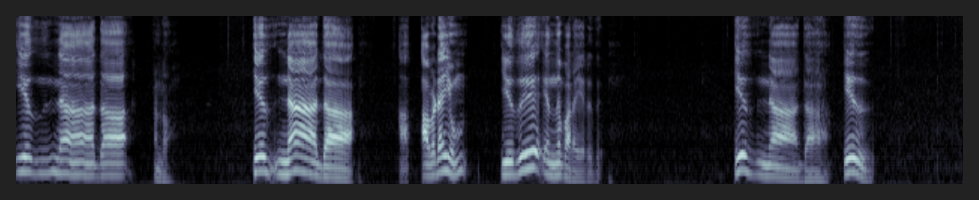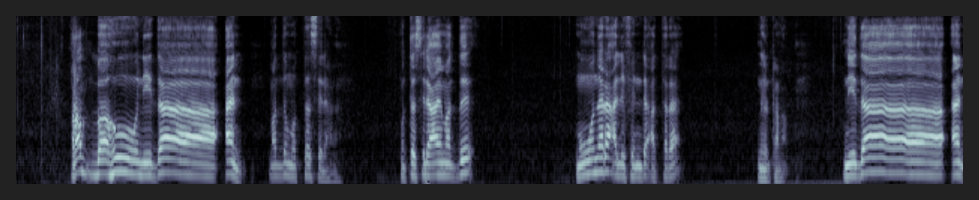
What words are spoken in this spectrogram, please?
ഇദ്നാദ കണ്ടോ? ഇദ്നാദ അവിടെയും ഇത് എന്ന് പറയരുത്. ഇദ്നാദ ഇദ് റബ്ബഹു നിദാ അൻ. മദ് മുത്തസിലാണ്. മുത്തസിലായ മദ് മൂന്നര അലിഫിന്റെ അത്ര നീട്ടണം. നിദ അൻ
